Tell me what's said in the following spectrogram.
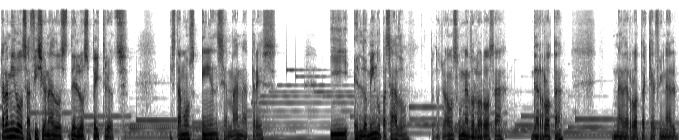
tal amigos aficionados de los Patriots? Estamos en semana 3 y el domingo pasado pues nos llevamos una dolorosa derrota, una derrota que al final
